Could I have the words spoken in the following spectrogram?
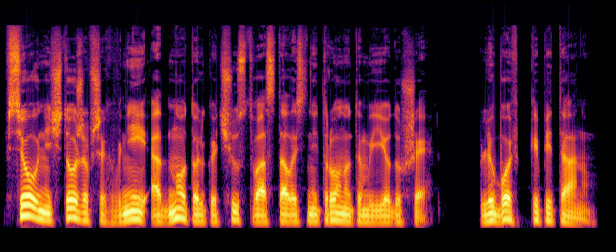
все уничтоживших в ней одно только чувство осталось нетронутым в ее душе — любовь к капитану.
